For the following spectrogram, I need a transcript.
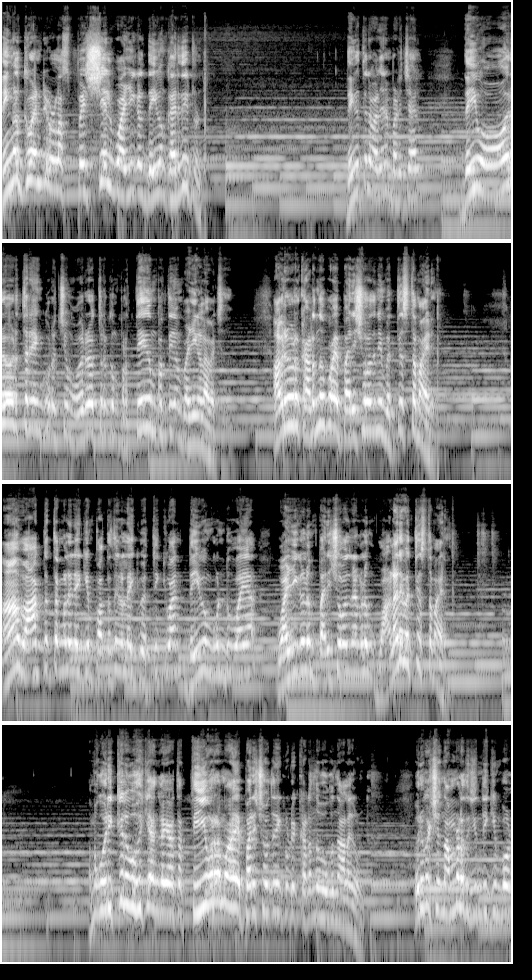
നിങ്ങൾക്ക് വേണ്ടിയുള്ള സ്പെഷ്യൽ വഴികൾ ദൈവം കരുതിയിട്ടുണ്ട്. ദൈവത്തിന്റെ വചനം പഠിച്ചാൽ ദൈവം ഓരോരുത്തരെയും കുറിച്ചും ഓരോരുത്തർക്കും പ്രത്യേകം പ്രത്യേകം വഴികളാണ് വെച്ചത്. അവരവർ കടന്നുപോയ പരിശോധനയും വ്യത്യസ്തമായിരുന്നു. ആ വാഗ്ദത്തങ്ങളിലേക്കും പദ്ധതികളിലേക്കും എത്തിക്കുവാൻ ദൈവം കൊണ്ടുപോയ വഴികളും പരിശോധനകളും വളരെ വ്യത്യസ്തമായിരുന്നു. നമുക്ക് ഒരിക്കലും ഊഹിക്കാൻ കഴിയാത്ത തീവ്രമായ പരിശോധനയ്ക്കൂടി കടന്നു പോകുന്ന ആളുകളുണ്ട്. ഒരുപക്ഷെ നമ്മളത് ചിന്തിക്കുമ്പോൾ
